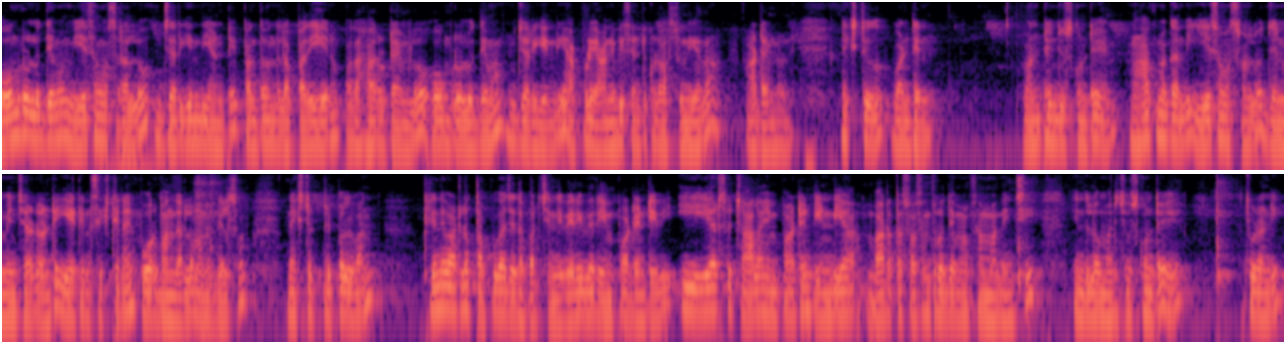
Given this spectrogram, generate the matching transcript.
హోమ్ రూల్ ఉద్యమం ఏ సంవత్సరాల్లో జరిగింది అంటే పంతొమ్మిది వందల పదిహేను పదహారు టైంలో హోమ్ రూల్ ఉద్యమం జరిగింది. అప్పుడే అనిబిసెంట్ కూడా వస్తుంది కదా ఆ టైంలోనే. Next one ten. One ten చూసుకుంటే మహాత్మా గాంధీ ఏ సంవత్సరంలో జన్మించాడు అంటే ఎయిటీన్ సిక్స్టీ నైన్ పోర్బందర్లో మనకు తెలుసు. Next triple one. క్రింది వాటిలో తప్పుగా జతపరిచింది. వెరీ వెరీ ఇంపార్టెంట్ ఇవి. ఈ ఇయర్స్ చాలా ఇంపార్టెంట్ ఇండియా భారత స్వతంత్రోద్యమానికి సంబంధించి. ఇందులో మరి చూసుకుంటే చూడండి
